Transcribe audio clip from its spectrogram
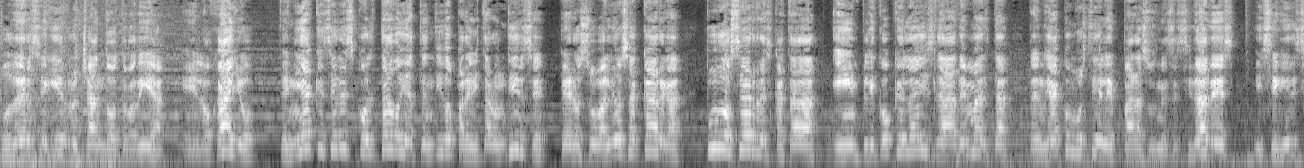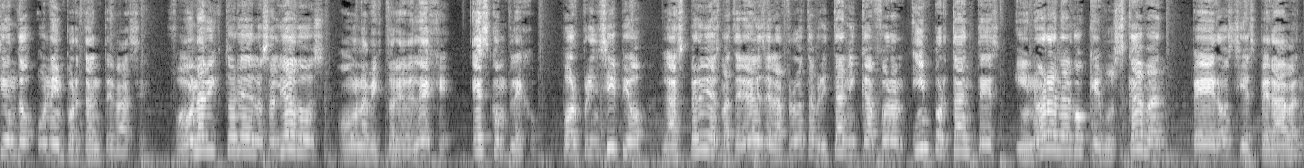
poder seguir luchando otro día. El Ohio tenía que ser escoltado y atendido para evitar hundirse, pero su valiosa carga pudo ser rescatada e implicó que la isla de Malta tendría combustible para sus necesidades y seguir siendo una importante base. ¿Fue una victoria de los aliados o una victoria del eje? Es complejo. Por principio, las pérdidas materiales de la flota británica fueron importantes y no eran algo que buscaban, pero sí esperaban.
